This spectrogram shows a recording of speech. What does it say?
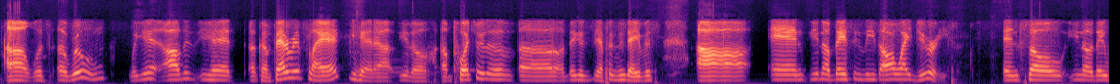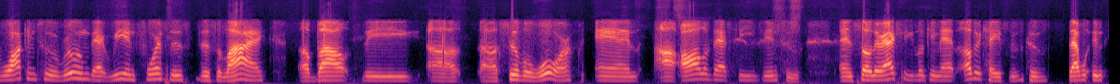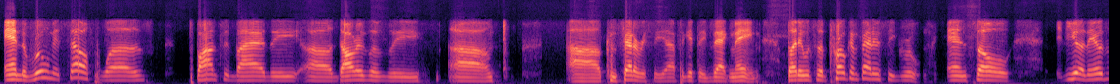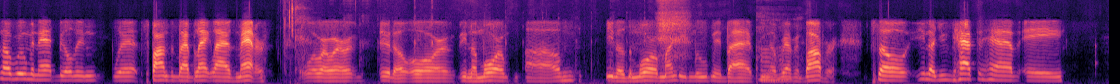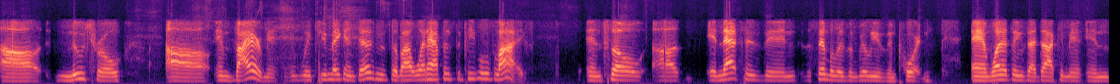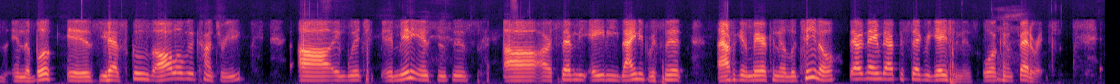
uh, was a room where you had all this. You had a Confederate flag. You had a you know a portrait of uh, I think it's Jefferson Davis, uh, and you know basically these all white juries. And so you know they walk into a room that reinforces this lie about the uh, uh, Civil War, and uh, all of that feeds into. And so they're actually looking at other cases because that w- and the room itself was sponsored by the uh, Daughters of the uh, uh, Confederacy. I forget the exact name, but it was a pro-Confederacy group, and so you know there was no room in that building where sponsored by Black Lives Matter, or, or you know, or you know more, um, you know, the Moral Monday movement by you know uh-huh. Reverend Barber. So you know you have to have a uh, neutral uh, environment in which you're making judgments about what happens to people's lives. And so, uh, in that sense, then the symbolism really is important. And one of the things I document in in the book is you have schools all over the country uh, in which, in many instances, uh, are 70, 80, 90 percent African American or Latino. They're named after segregationists or mm-hmm. Confederates.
